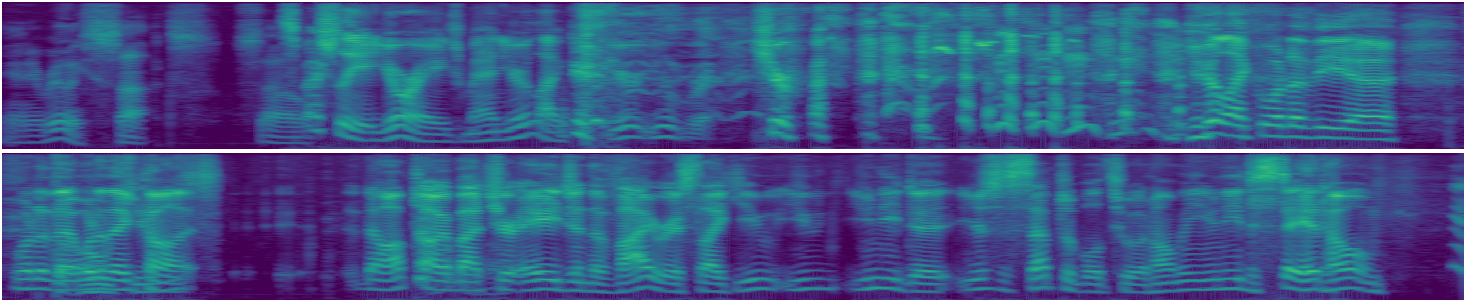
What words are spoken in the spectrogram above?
and it really sucks. So Especially at your age, man. You're like you're you're you're right. you're like one of the uh, what are the, The what do they call it? No, I'm talking about your age and the virus. Like you you you need to you're susceptible to it, homie. You need to stay at home.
